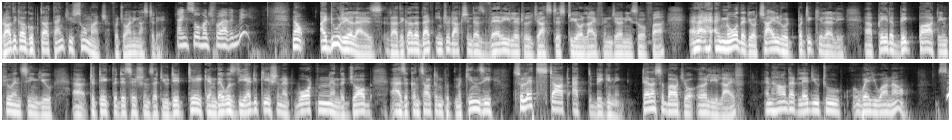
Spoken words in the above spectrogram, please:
Radhika Gupta, thank you so much for joining us today. Thanks so much for having me. Now, I do realize, Radhika, that that introduction does very little justice to your life and journey so far. And I, I know that your childhood, particularly, uh, played a big part influencing you uh, to take the decisions that you did take. And there was the education at Wharton and the job as a consultant with McKinsey. So let's start at the beginning. Tell us about your early life and how that led you to where you are now. So,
